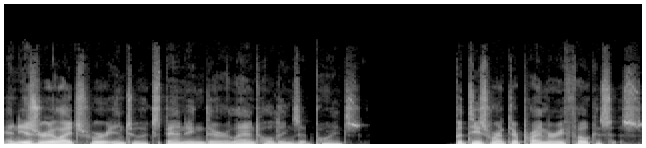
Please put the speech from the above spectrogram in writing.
and Israelites were into expanding their landholdings at points. But these weren't their primary focuses.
